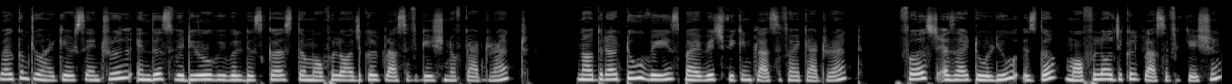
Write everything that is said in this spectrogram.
Welcome to Eye Care Central. In this video, we will discuss the morphological classification of cataract. Now, there are two ways by which we can classify cataract. First, as I told you, is the morphological classification.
